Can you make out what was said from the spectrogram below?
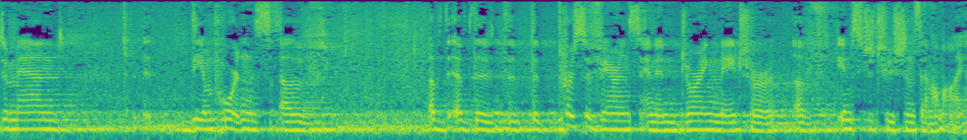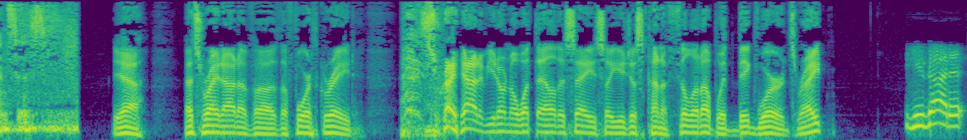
demand the importance of of, the, of the, the, the, perseverance and enduring nature of institutions and alliances. Yeah, that's right out of uh, the fourth grade. It's right out of you don't know what the hell to say, so you just kind of fill it up with big words, right? You got it.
